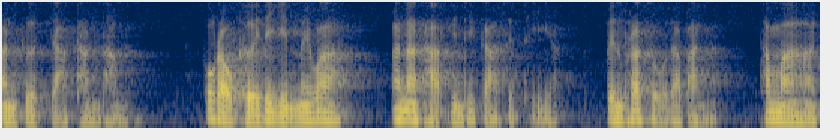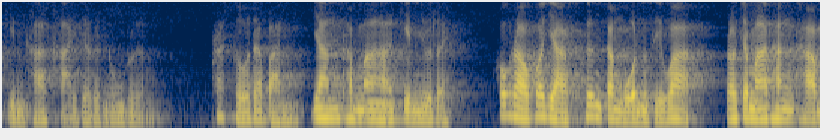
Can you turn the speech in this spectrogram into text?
อันเกิดจากทางธรรม พวกเราเคยได้ยินไหมว่า อนาถบินทิกาเศรษฐี เป็นพระโสดาบันทำมาหากินค้าขายเจริญรุ่งเรือง พระโสดาบันยังทำมาหากินอยู่เลย พวกเราก็อย่าเพิ่งกังวลสิว่า เราจะมาทางธรรม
